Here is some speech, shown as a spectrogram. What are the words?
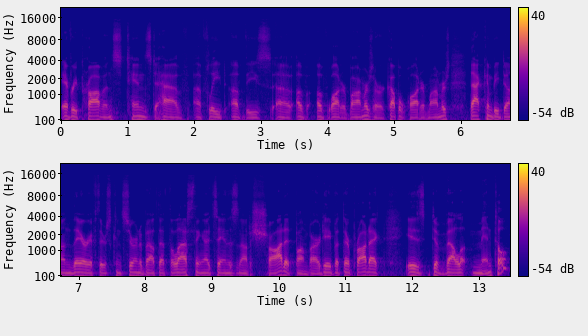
every province tends to have a fleet of these uh, of, of water bombers or a couple water bombers. That can be done there if there's concern about that. The last thing I'd say, and this is not a shot at Bombardier, but their product is developmental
